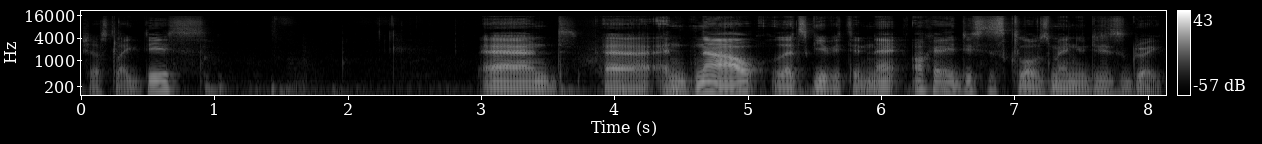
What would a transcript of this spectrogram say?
just like this. And uh, and now let's give it a name okay this is close menu this is great.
